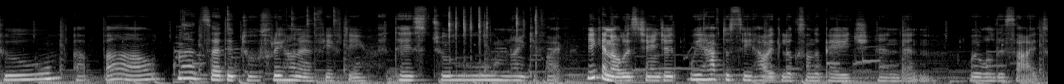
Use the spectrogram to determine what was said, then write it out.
to about, let's set it to 350. This to 95. You can always change it. We have to see how it looks on the page and then we will decide.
